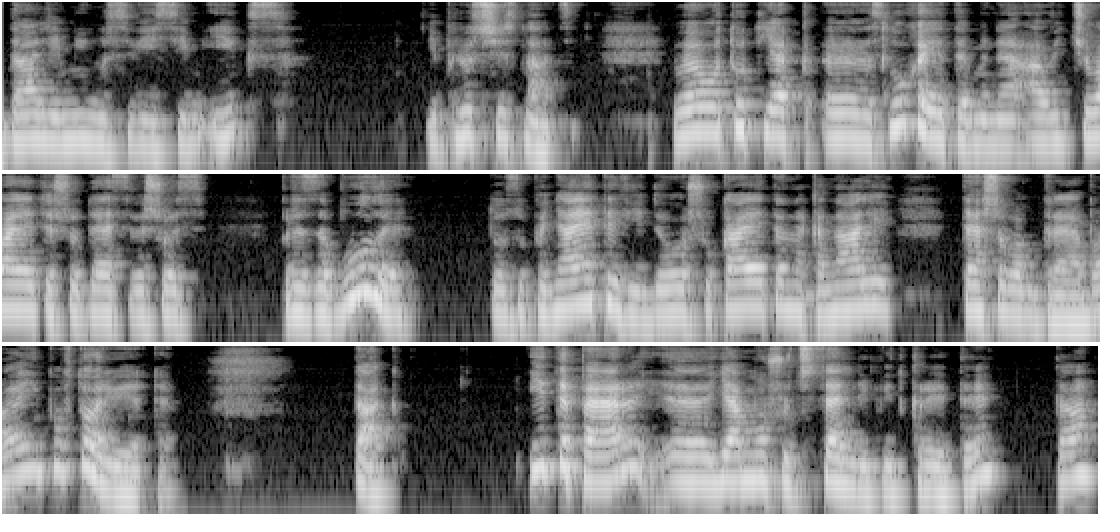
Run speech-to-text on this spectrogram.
далі мінус 8х і плюс 16. Ви отут, як е, слухаєте мене, а відчуваєте, що десь ви щось призабули, то зупиняєте відео, шукаєте на каналі те, що вам треба, і повторюєте. Так. І тепер е, я мушу чисельник відкрити. Та?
